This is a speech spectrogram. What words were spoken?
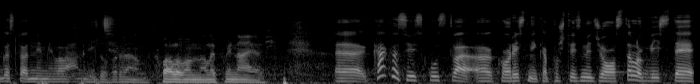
gospodine Milovanović. Dobar dan, hvala vam na lepoj najavi. E, kakva su iskustva e, korisnika, pošto između ostalog vi ste e,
